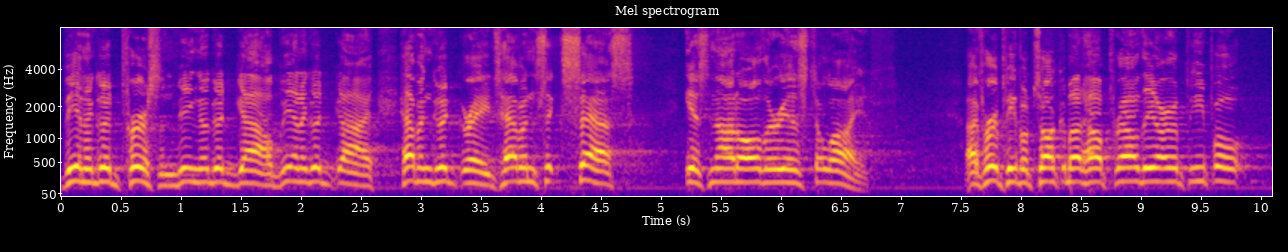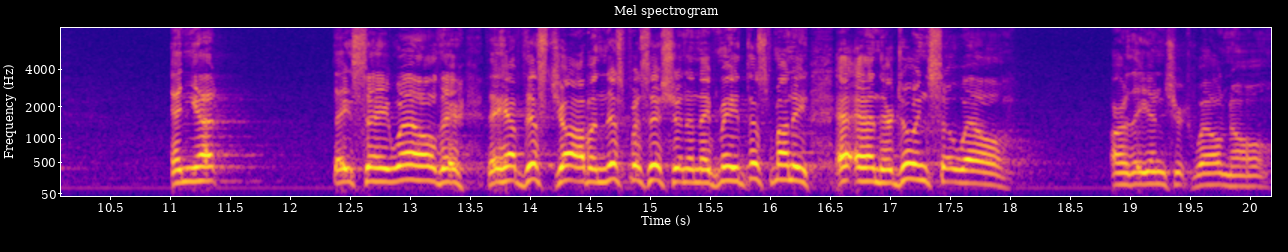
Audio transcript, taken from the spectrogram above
Being a good person, being a good gal, being a good guy, having good grades, having success is not all there is to life. I've heard people talk about how proud they are of people, and yet they say, well, they, they have this job and this position and they've made this money and they're doing so well. Are they injured? Well, no.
